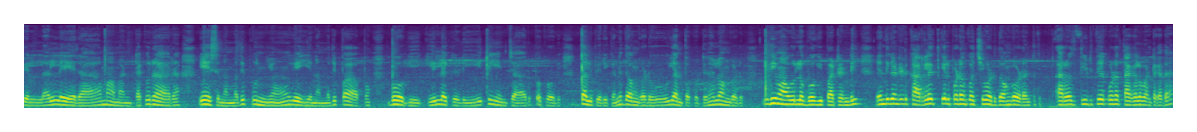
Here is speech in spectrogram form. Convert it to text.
పిల్లలు లేరా మా మంటకు రారా. వేసినమ్మది పుణ్యం వెయ్యినమ్మది పాపం. భోగికి లకిడి తీయించారు పకోడి. తలుపెరికని దొంగడు ఎంత కొట్టిన లొంగడు. ఇది మా ఊర్లో భోగి పాట అండి. ఎందుకంటే ఇటు కర్రలు ఎత్తుకెళ్ళిపోవడానికి వచ్చేవాడు దొంగవాడు. అంటే ఆ రోజు తిడితే కూడా తగలవంట కదా.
